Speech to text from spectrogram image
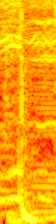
me.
